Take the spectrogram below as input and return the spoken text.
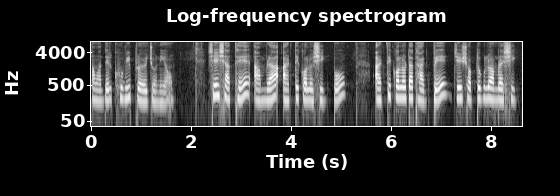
আমাদের খুবই প্রয়োজনীয়। সেই সাথে আমরা আর্তিকলও শিখব। আর্তিকলটা থাকবে যে শব্দগুলো আমরা শিখব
